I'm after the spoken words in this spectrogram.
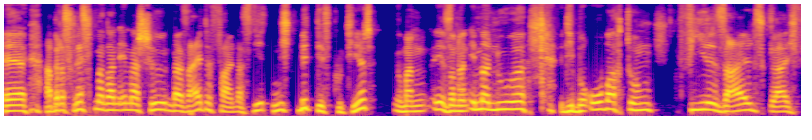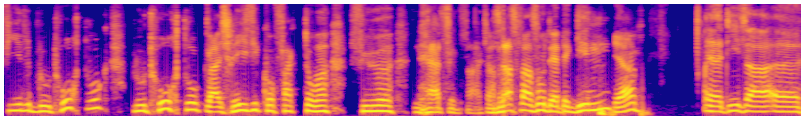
Äh, aber das lässt man dann immer schön beiseite fallen. Das wird nicht mitdiskutiert, man, sondern immer nur die Beobachtung, viel Salz gleich viel Bluthochdruck, Bluthochdruck gleich Risikofaktor für einen Herzinfarkt. Also das war so der Beginn, ja, äh, dieser, äh,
